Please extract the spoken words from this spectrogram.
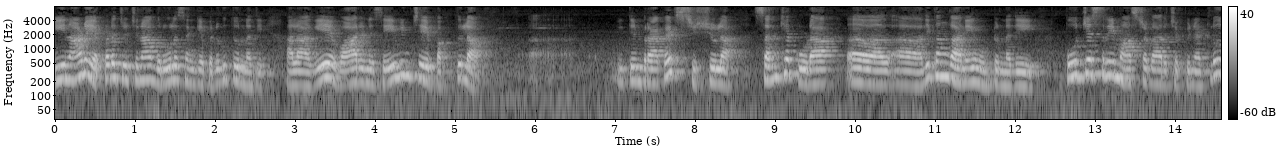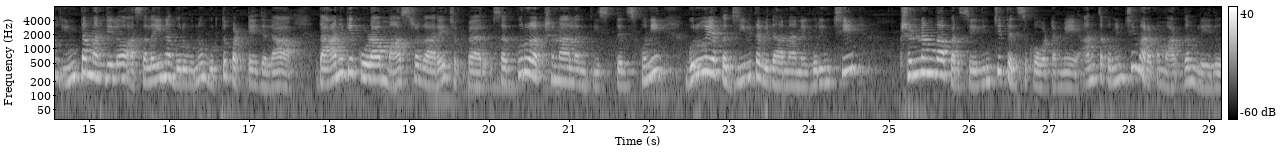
ఈనాడు ఎక్కడ చూచినా గురువుల సంఖ్య పెరుగుతున్నది. అలాగే వారిని సేవించే భక్తుల విత్ ఇన్ బ్రాకెట్స్ శిష్యుల సంఖ్య కూడా అధికంగానే ఉంటున్నది. పూజ్యశ్రీ మాస్టర్ గారు చెప్పినట్లు ఇంతమందిలో అసలైన గురువును గుర్తుపట్టేదిలా? దానికి కూడా మాస్టర్ గారే చెప్పారు. సద్గురు లక్షణాలను తీసి తెలుసుకుని గురువు యొక్క జీవిత విధానాన్ని గురించి క్షుణ్ణంగా పరిశీలించి తెలుసుకోవటమే. అంతకు మించి మరొక మార్గం లేదు.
